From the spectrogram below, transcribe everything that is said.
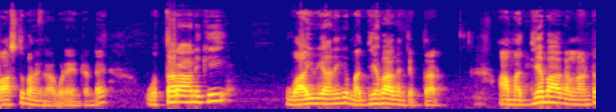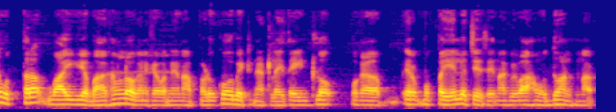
వాస్తుపరంగా కూడా ఏంటంటే ఉత్తరానికి వాయువ్యానికి మధ్య భాగం చెప్తారు. ఆ మధ్య భాగంలో అంటే ఉత్తర వాయువ్య భాగంలో కనుక ఎవరినైనా పడుకోబెట్టినట్లయితే ఇంట్లో ఒక ఇరవై ముప్పై ఏళ్ళు వచ్చేసి నాకు వివాహం వద్దు అంటున్నారు.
